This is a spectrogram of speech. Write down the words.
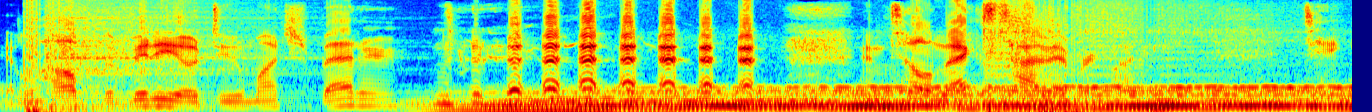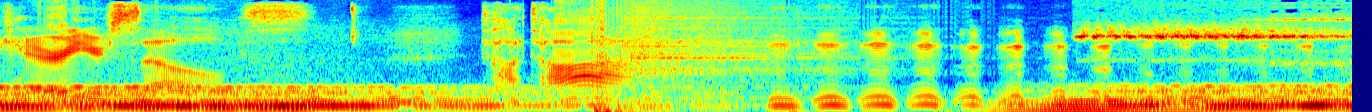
It'll help the video do much better. Until next time, everybody, take care of yourselves. ta ta.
